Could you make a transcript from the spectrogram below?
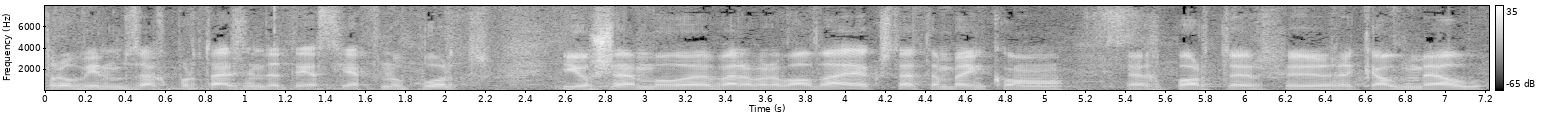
para ouvirmos a reportagem da TSF no Porto e eu chamo a Bárbara Baldaia, que está também com a repórter eh, Raquel de Melo,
